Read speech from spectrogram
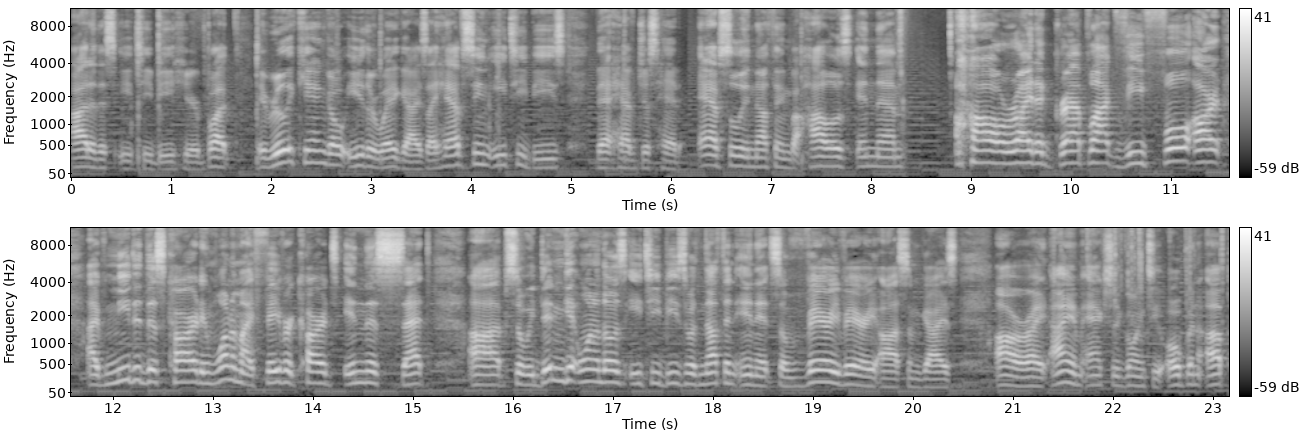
out of this ETB here. But it really can go either way, guys. I have seen ETBs that have just had absolutely nothing but holos in them. Alright, a Grapploct V full art. I've needed this card and one of my favorite cards in this set. Uh, so we didn't get one of those ETBs with nothing in it. So very, very awesome, guys. Alright, I am actually going to open up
